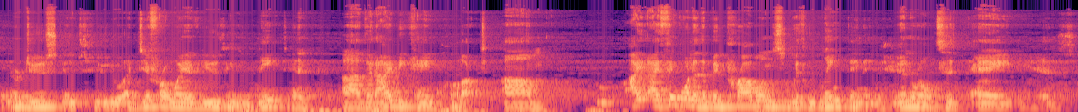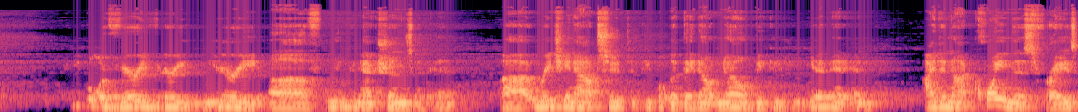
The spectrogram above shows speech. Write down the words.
introduced into a different way of using LinkedIn uh, that I became hooked. Um, I, I, think one of the big problems with LinkedIn in general today is people are very, very leery of new connections and, and uh, reaching out to, to people that they don't know because you get, and, and I did not coin this phrase,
